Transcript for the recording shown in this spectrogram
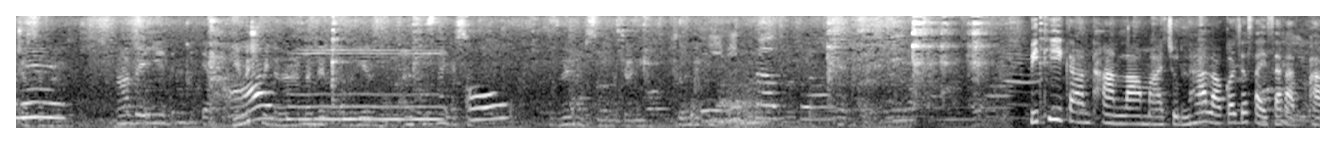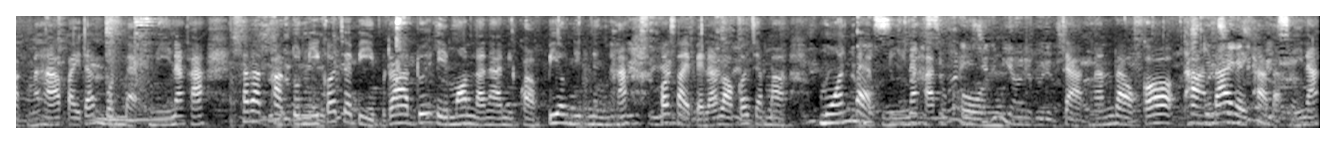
Açısı. Ha ben yedim bir de. Yemiş miydin ha? Ben de onu yerim. Hani kız hangisi? Kız verir misin bu canım? Şöyle bir วิธีการทานลามาจุนถ้าเราก็จะใส่สลัดผักนะคะ ไปด้านบนแบบนี้นะคะ สลัดผักตัวนี้ก็จะบีบราดด้วยเลมอนแล้วนะมีความเปรี้ยวนิดนึงนะคะพอใส่ไปแล้วเราก็จะมาม้วนแบบนี้นะคะ ทุกคน จากนั้นเราก็ทานได้เลยค่ะแบบนี้นะ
